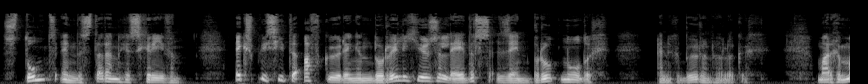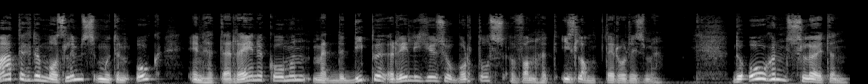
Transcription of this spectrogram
stond in de sterren geschreven. Expliciete afkeuringen door religieuze leiders zijn broodnodig, en gebeuren gelukkig. Maar gematigde moslims moeten ook in het reine komen met de diepe religieuze wortels van het islamterrorisme. De ogen sluiten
